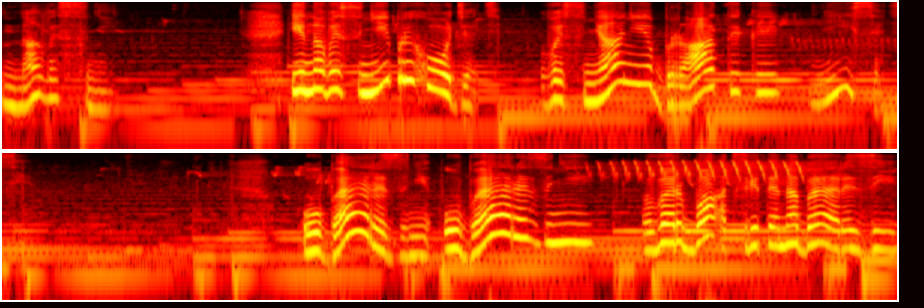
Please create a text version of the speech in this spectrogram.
навесні. І навесні приходять весняні братики місяці. У березні, у березні, верба цвіте на березі,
